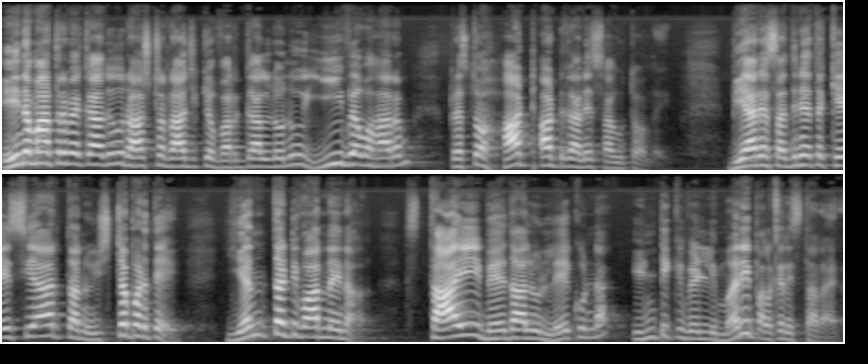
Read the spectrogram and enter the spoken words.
ఈయన మాత్రమే కాదు రాష్ట్ర రాజకీయ వర్గాల్లోనూ ఈ వ్యవహారం ప్రస్తుతం హాట్ హాట్గానే సాగుతోంది. బీఆర్ఎస్ అధినేత కేసీఆర్ తను ఇష్టపడితే ఎంతటి వారినైనా స్థాయి భేదాలు లేకుండా ఇంటికి వెళ్ళి మరీ పలకరిస్తారు ఆయన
